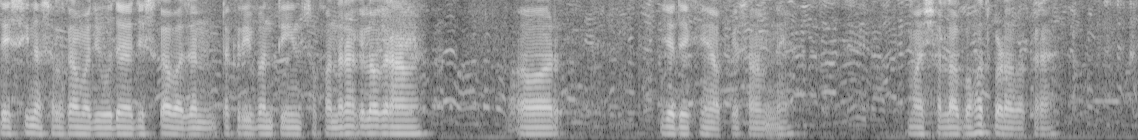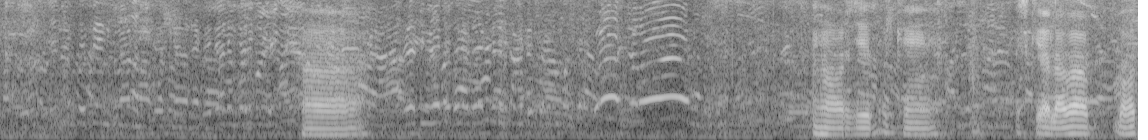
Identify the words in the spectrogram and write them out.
देसी नस्ल का मौजूद है, जिसका वज़न तकरीबन 315 किलोग्राम है और ये देखें आपके सामने, माशाल्लाह बहुत बड़ा बकरा है हाँ। और ये देखें इसके अलावा बहुत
